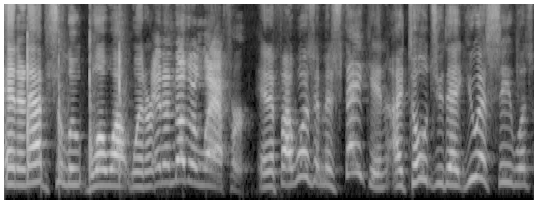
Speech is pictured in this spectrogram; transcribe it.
and an absolute blowout winner. and another laugher. And if I wasn't mistaken, I told you that USC was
